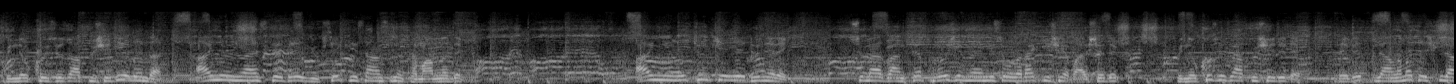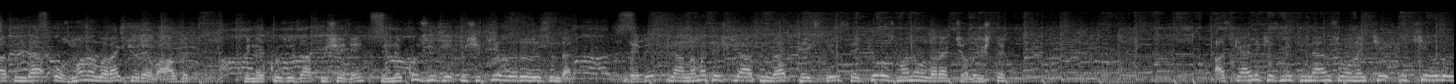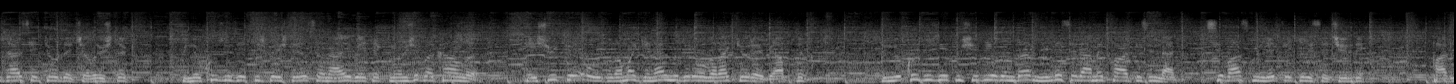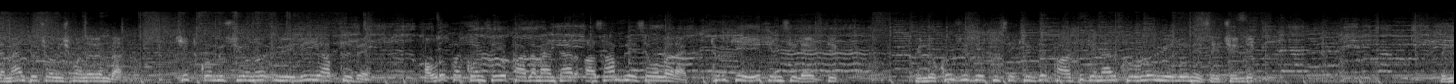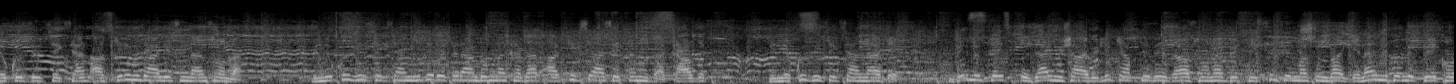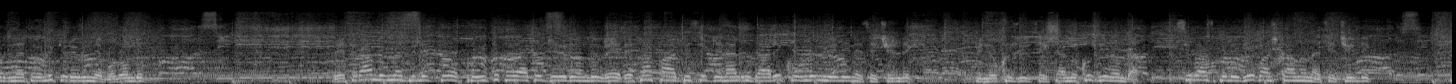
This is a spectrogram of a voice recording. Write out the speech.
1967 yılında aynı üniversitede yüksek lisansını tamamladık. Aynı yıl Türkiye'ye dönerek Sümerbank'ta proje mühendisi olarak işe başladık. 1967'de Devlet Planlama Teşkilatı'nda uzman olarak görev aldık. 1967-1972 yılları arasında Devlet Planlama Teşkilatı'nda tekstil sektör uzmanı olarak çalıştık. Askerlik hizmetinden sonraki iki yıl özel sektörde çalıştık. 1975'te Sanayi ve Teknoloji Bakanlığı Teşvik ve Uygulama Genel Müdürü olarak görev yaptık. 1977 yılında Milli Selamet Partisi'nden Sivas Milletvekili seçildik. Parlamento çalışmalarında KİT Komisyonu üyeliği yaptı ve Avrupa Konseyi Parlamenter Asamblesi olarak Türkiye'yi temsil ettik. 1978'de parti genel kurulu üyeliğine seçildik. 1980 askeri müdahalesinden sonra 1987 referandumuna kadar aktif siyasetten uzak kaldık. 1980'lerde bir müddet özel müşavirlik yaptı ve daha sonra bir tekstil firmasında genel müdürlük ve koordinatörlük görevinde bulunduk. Referandumla birlikte politik hayata geri döndü ve Refah Partisi Genel İdare Kurulu üyeliğine seçildik. 1989 yılında Sivas Belediye Başkanlığı'na seçildik.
